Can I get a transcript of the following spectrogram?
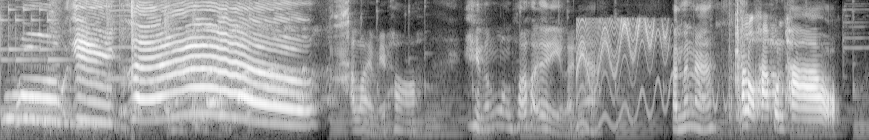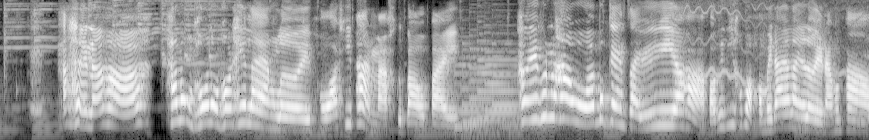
ถูกอีกแล้ว อร่อยไม่พอเห็นต้องลงโทษคนอื่นอีกแล้วเนี่ยแป๊บนึงนะฮัลโหลค่ะคุณพาวอะไรนะคะ ถ้าลงโทษลงโทษให้แรงเลย เพราะว่าที่ผ่านมาคือเบาไป เฮ้ยคุณพาวบอกว่าโมเกรงใจพี่ๆอะค่ะ เพราะพี่ๆเขาบอกเขาไม่ได้อะไรเลยนะคุณพาว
